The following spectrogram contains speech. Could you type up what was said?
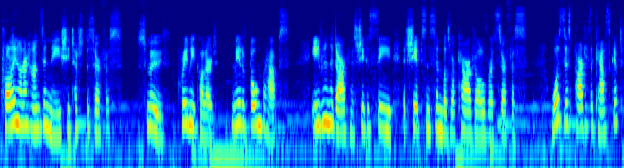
Crawling on her hands and knees, she touched the surface. Smooth, creamy coloured, made of bone perhaps. Even in the darkness, she could see that shapes and symbols were carved all over its surface. Was this part of the casket?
